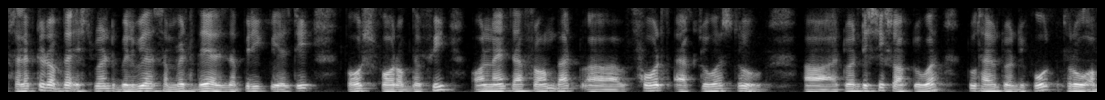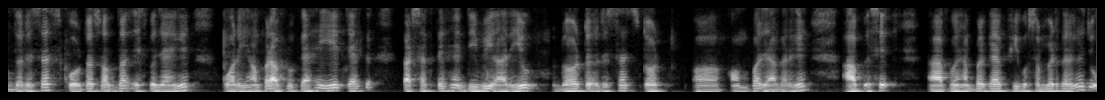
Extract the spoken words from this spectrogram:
selected of the student will be submit there is the pre phd course for of the fee online from that uh, 4th october to twenty six October two thousand twenty four through of the research portals of the इस पर जाएँगे और यहाँ पर आपको क्या है ये चेक कर सकते हैं D B R U dot research dot com पर जा करके। आप इसे आप यहाँ पर क्या फ़ी को सबमिट करेंगे जो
